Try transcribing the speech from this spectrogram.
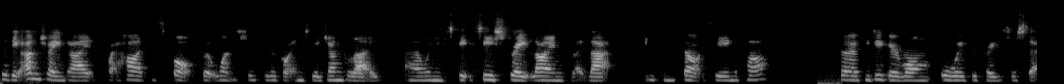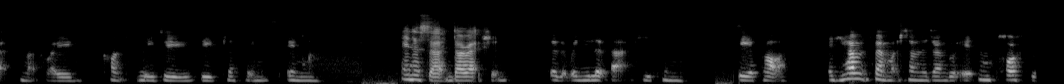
for the untrained eye, it's quite hard to spot, but once you've sort of got into your jungle eyes, uh, when you see, see straight lines like that, you can start seeing a path. So if you do go wrong, always retrace your steps, and that's why you constantly do these clippings in in a certain direction, so that when you look back, you can see a path. If you haven't spent much time in the jungle, it's impossible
